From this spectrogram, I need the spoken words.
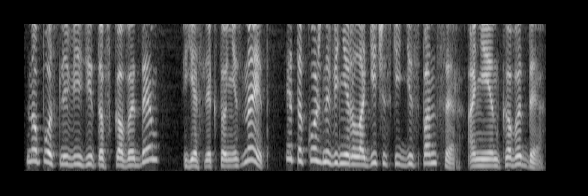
Но после визита в КВД, если кто не знает, это кожно-венерологический диспансер, а не НКВД.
